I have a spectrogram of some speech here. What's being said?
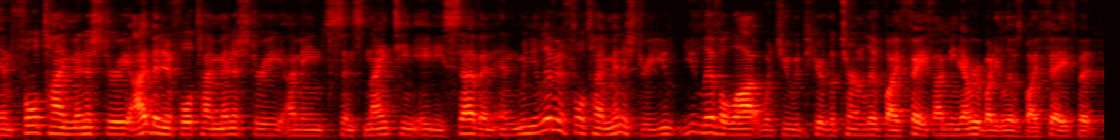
in full time ministry. I've been in full time ministry, I mean, since 1987. And when you live in full time ministry, you, you live a lot what you would hear the term live by faith. I mean, everybody lives by faith, but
